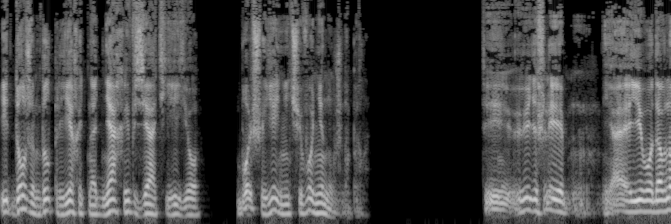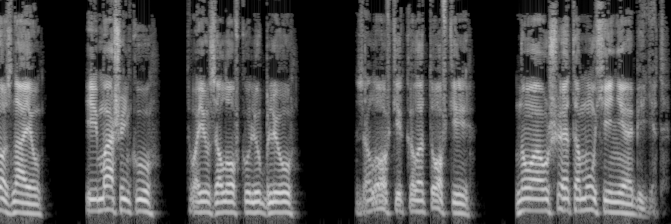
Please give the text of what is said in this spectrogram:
и должен был приехать на днях и взять ее. Больше ей ничего не нужно было. Ты, видишь ли, я его давно знаю, и Машеньку, твою заловку, люблю. Заловки-колотовки, ну а уж это мухи не обидят.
